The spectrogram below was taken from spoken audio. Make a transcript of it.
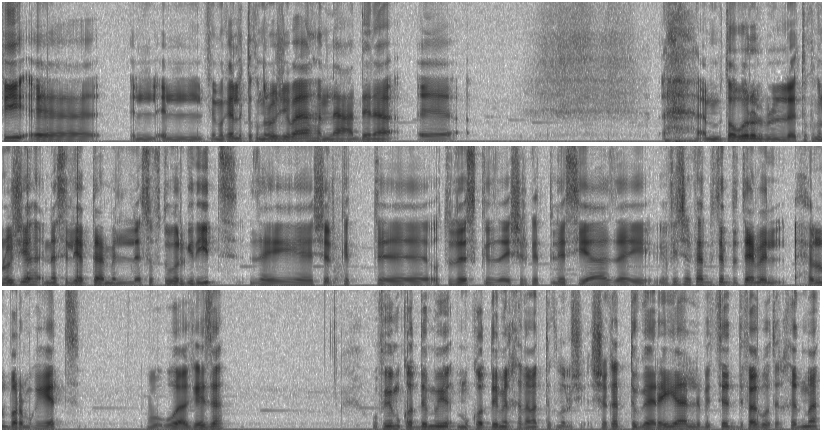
في آه. في مجال التكنولوجيا بقى هنلاقي عندنا آه مطوروا التكنولوجيا الناس اللي هي بتعمل software جديد زي شركة آه، Autodesk زي شركة ليسيا زي في شركات بتبدأ تعمل حلول برمجيات وأجهزة وفي مقدمي مقدمي الخدمات التكنولوجية الشركات التجارية اللي بتسد فجوة الخدمة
